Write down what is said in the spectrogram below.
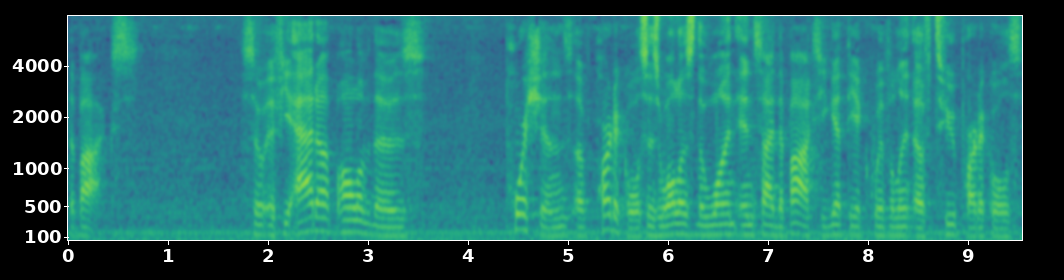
the box. So if you add up all of those portions of particles as well as the one inside the box, you get the equivalent of two particles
